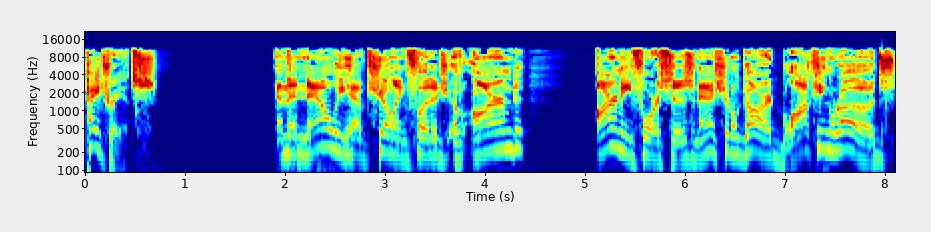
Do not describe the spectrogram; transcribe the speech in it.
patriots. And then now we have chilling footage of armed Army forces, National Guard, blocking roads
